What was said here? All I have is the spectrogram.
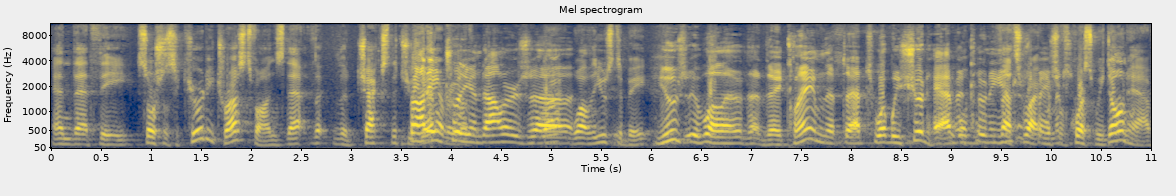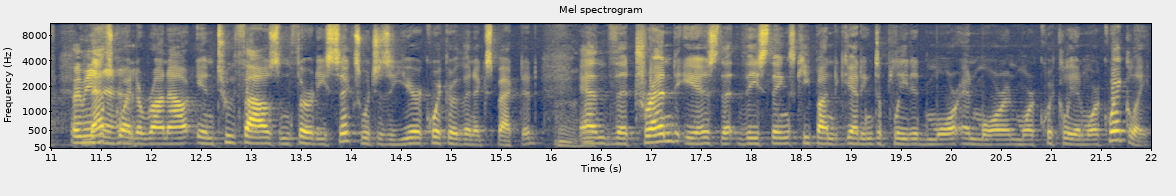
and that the Social Security trust funds, that, the- the checks that you About get eight trillion dollars, uh, Well, it used to be. usually, well, uh, they claim that that's what we should have, including That's right, which of course we don't have. I mean, that's uh, going to run out in 2036, which is a year quicker than expected. Mm-hmm. And the trend is that these things keep on getting depleted more and more and more quickly and more quickly.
